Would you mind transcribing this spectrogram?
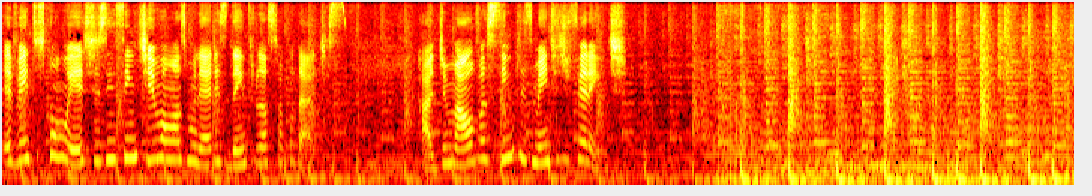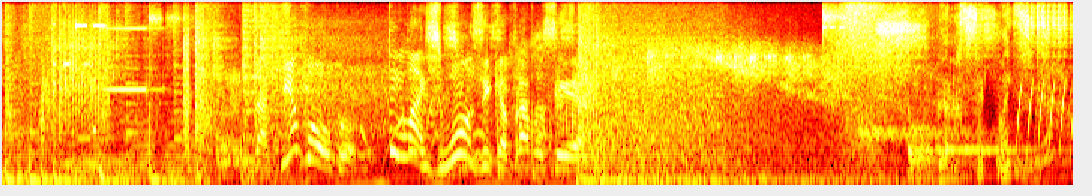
eventos como estes incentivam as mulheres dentro das faculdades. Rádio Malva simplesmente diferente. Daqui a pouco tem mais música pra você. Super sequência.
